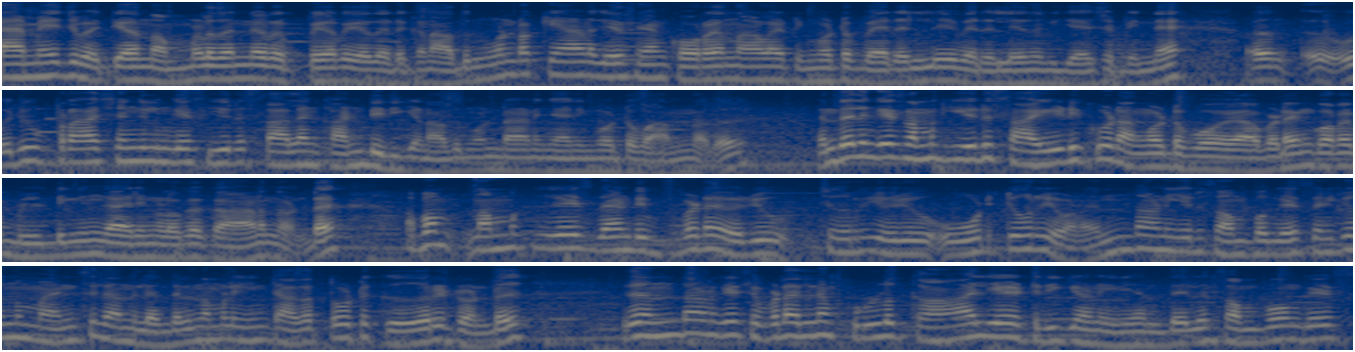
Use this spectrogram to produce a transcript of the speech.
ഡാമേജ് പറ്റിയാൽ നമ്മൾ തന്നെ റിപ്പയർ ചെയ്തെടുക്കണം. അതും കൊണ്ടൊക്കെയാണ് കേസ് ഞാൻ കുറേ നാളായിട്ട് ഇങ്ങോട്ട് വരല്ലേ വരല്ലേ എന്ന് വിചാരിച്ചു. പിന്നെ ഒരു പ്രാവശ്യമെങ്കിലും കേസ് ഈ ഒരു സ്ഥലം കണ്ടിരിക്കണം. അതുകൊണ്ടാണ് ഞാൻ ഇങ്ങോട്ട് വന്നത്. എന്തായാലും കേസ് നമുക്ക് ഈ ഒരു സൈഡിൽ കൂടെ അങ്ങോട്ട് പോയോ അവിടെയും കുറേ ബിൽഡിങ്ങും കാര്യങ്ങളൊക്കെ കാണുന്നുണ്ട്. അപ്പം നമുക്ക് കേസ് വേണ്ട ഇവിടെ ഒരു ചെറിയൊരു ഓഡിറ്റോറിയമാണ് എന്താണ് ഈ ഒരു സംഭവം കേസ് എനിക്കൊന്നും മനസ്സിലാകുന്നില്ല എന്തായാലും നമ്മൾ ഇതിന്റെ അകത്തോട്ട് കയറിയിട്ടുണ്ട് ഇതെന്താണ് കേസ് ഇവിടെ എല്ലാം ഫുള്ള് കാലിയായിട്ടിരിക്കുകയാണ്. ഇനി എന്തെങ്കിലും സംഭവം കേസ്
